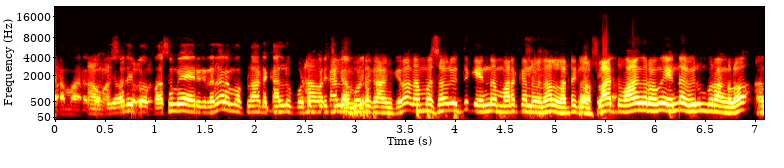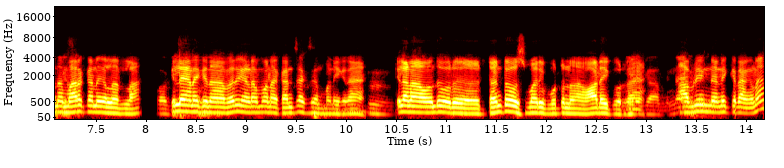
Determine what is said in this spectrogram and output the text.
இடமா இருக்கும் இப்ப பசுமையா இருக்கிறத நம்ம பிளாட் கல்லு போட்டு கல்லை போட்டு காமிக்கிறோம் நம்ம சௌகரியத்துக்கு என்ன மரக்கன்று வேணாலும் நட்டுக்கலாம். ஃபிளாட் வாங்குறவங்க என்ன விரும்புறாங்களோ அந்த. மரக்கன்றுகள் நடலாம் இல்ல எனக்கு. நான் வெறும் இடமா நான் கன்ஸ்ட்ரக்ஷன் பண்ணிக்கிறேன். இல்ல நான் வந்து ஒரு டென்ட் ஹவுஸ் மாதிரி போட்டு நான் வாடகைக்கு விடுறேன் அப்படின்னா நினைக்கிறாங்கன்னா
